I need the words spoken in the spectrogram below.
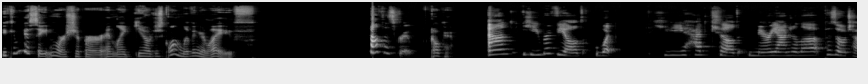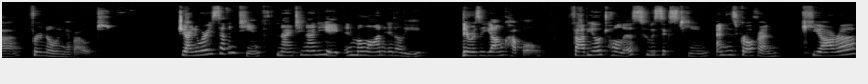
You can be a Satan worshiper and like, you know, just go on living your life. Not this group. Okay. and he revealed what he had killed Mariangela Pizzotta for knowing about. January 17th, 1998, in Milan, Italy, there was a young couple, Fabio Tollis, who was 16, and his girlfriend, Chiara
